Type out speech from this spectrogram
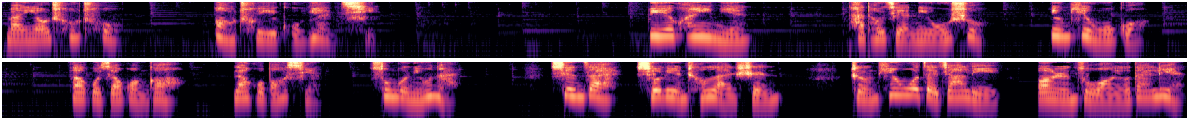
满腰抽搐，爆出一股怨气。毕业快一年，他投简历无数，应聘无果，发过小广告，拉过保险，送过牛奶，现在修炼成懒神，整天窝在家里帮人做网游代练。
